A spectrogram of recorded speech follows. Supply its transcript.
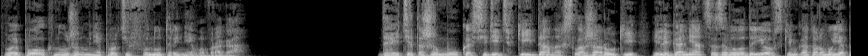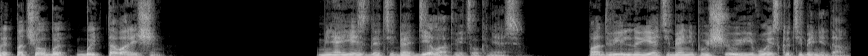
Твой полк нужен мне против внутреннего врага. Да ведь это же мука сидеть в кейданах, сложа руки, или гоняться за Володаевским, которому я предпочел бы быть товарищем. «У меня есть для тебя дело», — ответил князь. «Под Вильну я тебя не пущу и войска тебе не дам.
